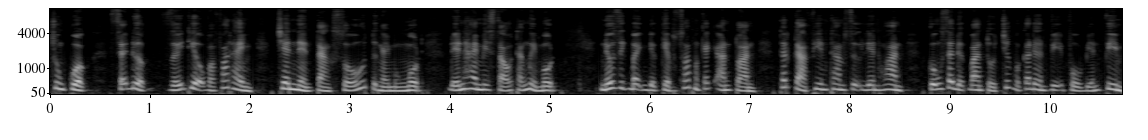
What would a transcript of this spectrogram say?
chung cuộc sẽ được giới thiệu và phát hành trên nền tảng số từ ngày 1 đến 26 tháng 11. Nếu dịch bệnh được kiểm soát một cách an toàn, tất cả phim tham dự liên hoan cũng sẽ được ban tổ chức và các đơn vị phổ biến phim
